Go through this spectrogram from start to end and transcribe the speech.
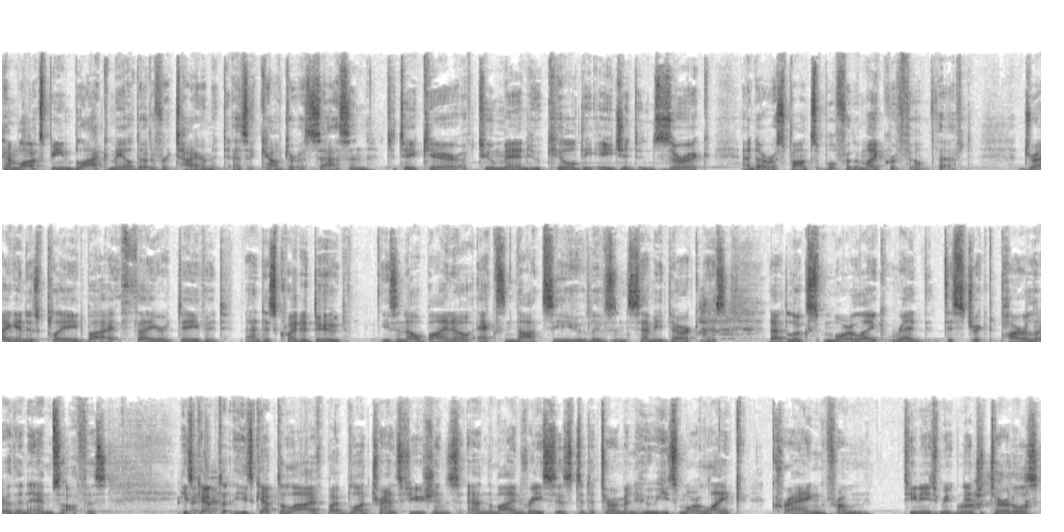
Hemlock's being blackmailed out of retirement as a counter assassin to take care of two men who killed the agent in Zurich and are responsible for the microfilm theft. Dragon is played by Thayer David and is quite a dude. He's an albino ex Nazi who lives in semi darkness that looks more like Red District Parlor than M's office. He's kept he's kept alive by blood transfusions, and the mind races to determine who he's more like: Krang from Teenage Mutant Ninja Turtles,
